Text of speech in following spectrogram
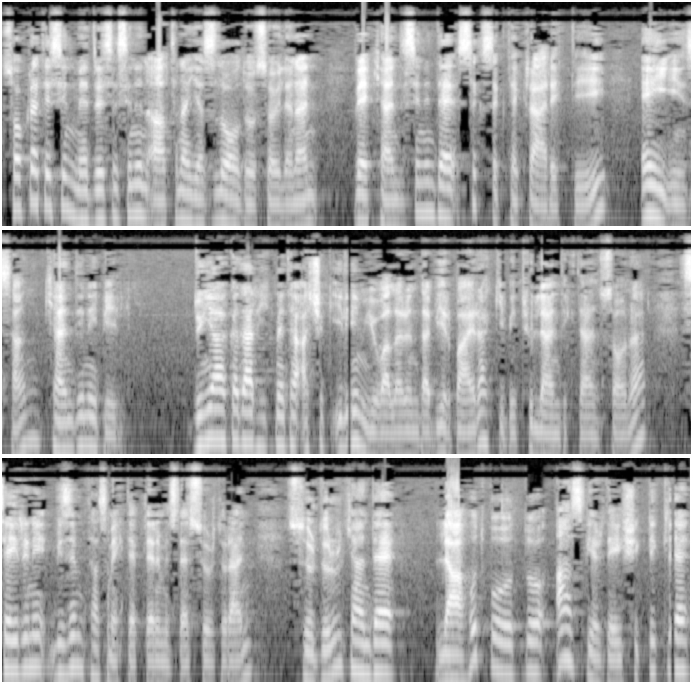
Sokrates'in medresesinin altına yazılı olduğu söylenen ve kendisinin de sık sık tekrar ettiği, ''Ey insan kendini bil.'' Dünya kadar hikmete açık ilim yuvalarında bir bayrak gibi tüllendikten sonra, seyrini bizim tas mekteplerimizde sürdüren, sürdürürken de lahut buğutlu az bir değişiklikle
